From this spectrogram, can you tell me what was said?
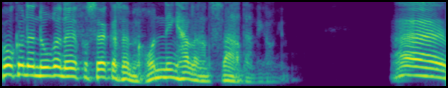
Håkon den norrøne forsøker seg med honning heller enn sverd denne gangen. Eh,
